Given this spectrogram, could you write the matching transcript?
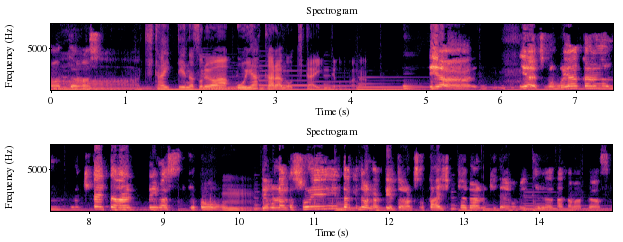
まってます。あ期待っていうのはそれは親からの期待ってこと？いや、いや、その親からの期待ってありますけど、うん。でもなんかそれだけではなくて、なんかその会社からの期待もめっちゃ高まってます。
